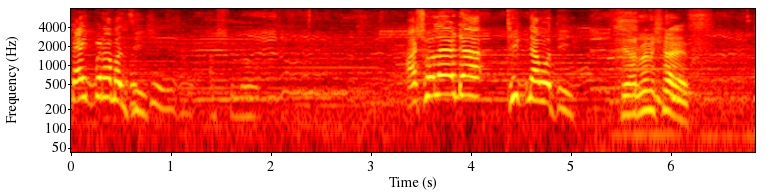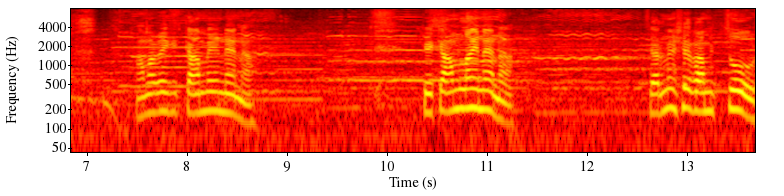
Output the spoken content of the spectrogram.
টাইট বানা মানছি আসলে এটা ঠিক না মতি। চেয়ারম্যান সাহেব আমার কামে নেয় না? কে কামলাই নেয় না। চেয়ারম্যান সাহেব, আমি চোর।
